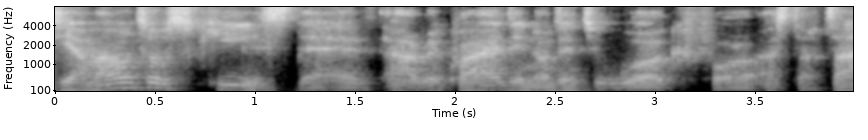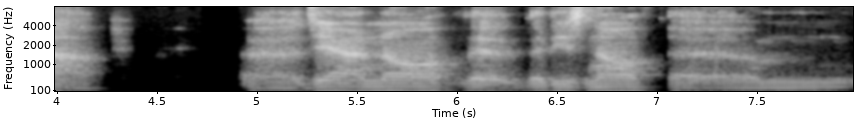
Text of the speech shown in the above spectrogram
the amount of skills that are required in order to work for a startup, uh, they are not, that is not um,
